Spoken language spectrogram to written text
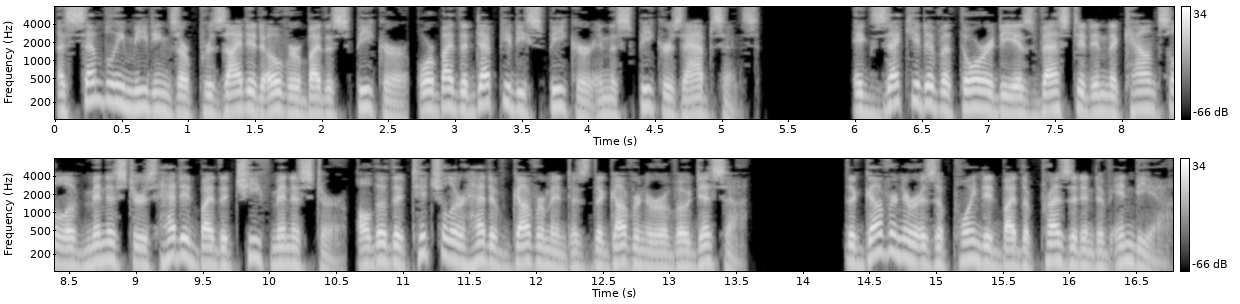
Assembly meetings are presided over by the Speaker, or by the Deputy Speaker in the Speaker's absence. Executive authority is vested in the Council of Ministers headed by the Chief Minister, although the titular head of government is the Governor of Odisha. The Governor is appointed by the President of India.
